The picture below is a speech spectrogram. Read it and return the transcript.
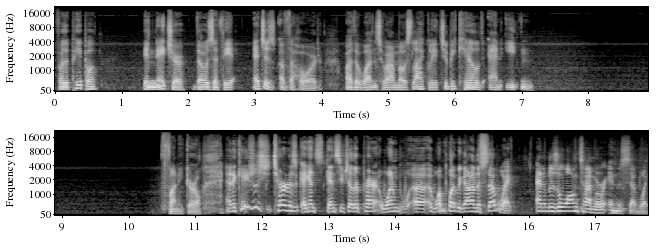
For the people in nature, those at the edges of the horde are the ones who are most likely to be killed and eaten. Funny girl. And occasionally she turns against, against each other. One, uh, at one point, we got on the subway, and it was a long time we were in the subway.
